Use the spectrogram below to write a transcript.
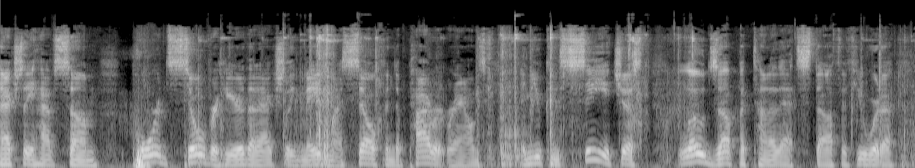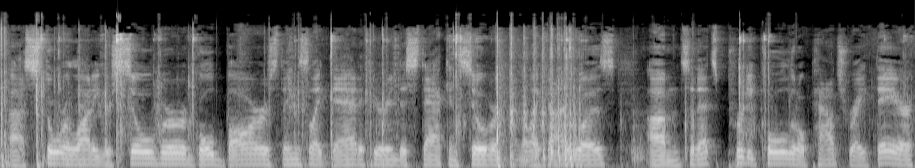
I actually have some poured silver here that I actually made myself into pirate rounds. And you can see it just loads up a ton of that stuff. If you were to uh, store a lot of your silver, gold bars, things like that, if you're into stacking silver kind of like I was. Um, so that's pretty cool little pouch right there.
